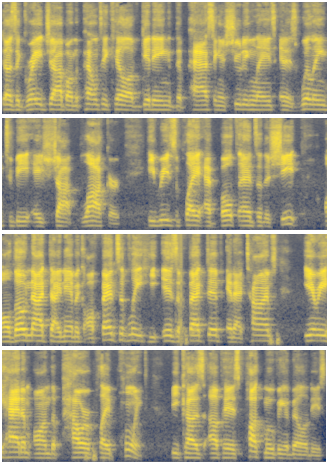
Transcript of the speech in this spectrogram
does a great job on the penalty kill of getting the passing and shooting lanes and is willing to be a shot blocker. He reads the play at both ends of the sheet. Although not dynamic offensively, he is effective and at times Erie had him on the power play point because of his puck moving abilities.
